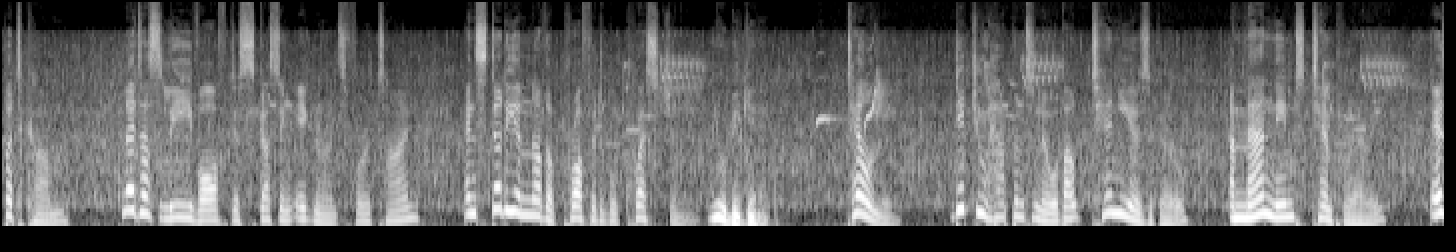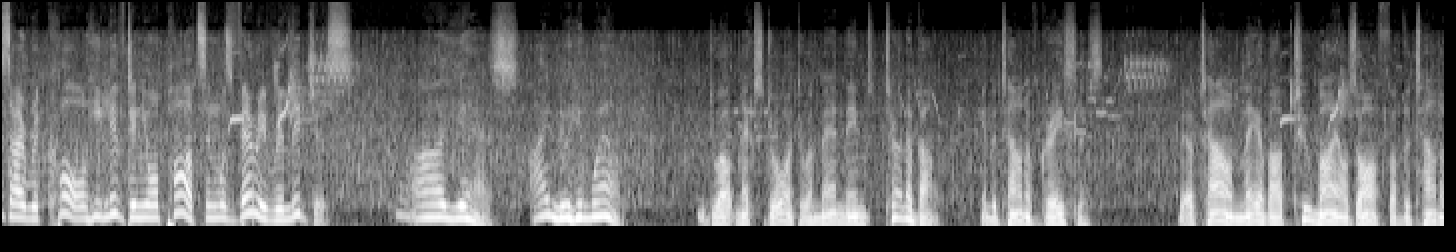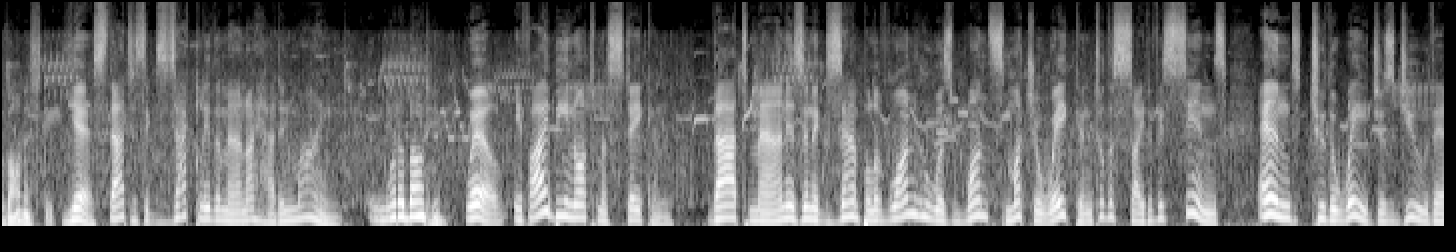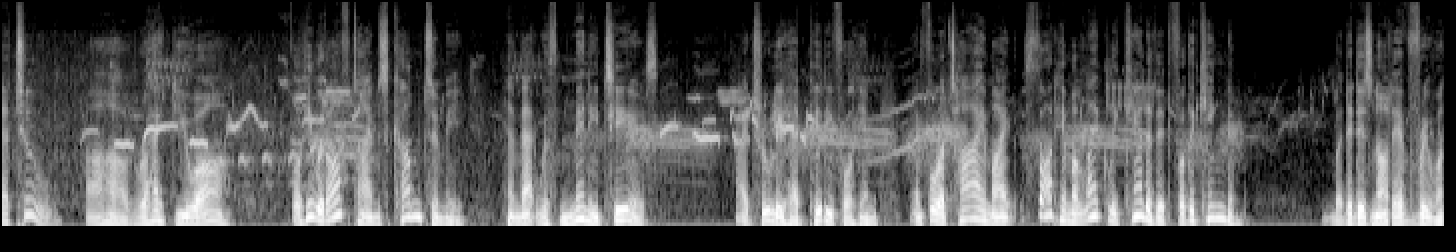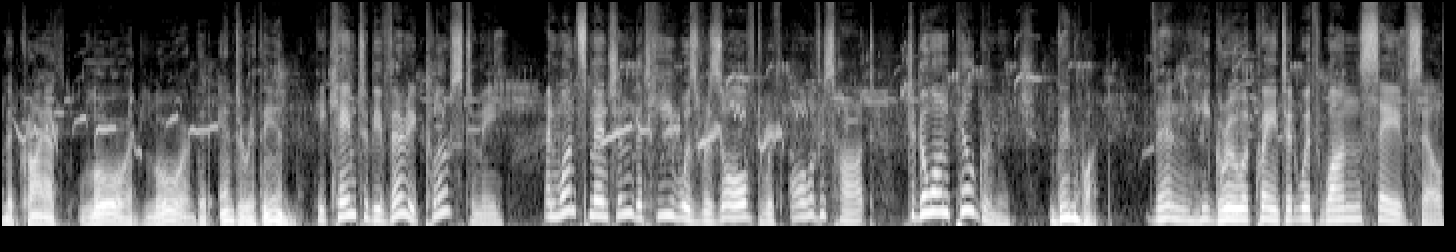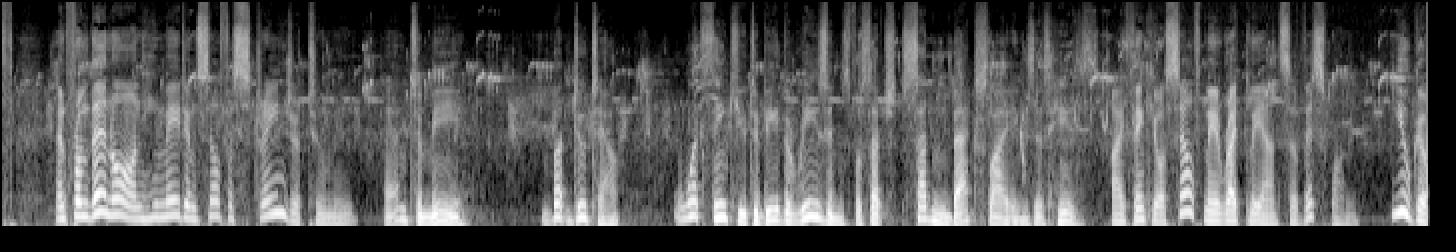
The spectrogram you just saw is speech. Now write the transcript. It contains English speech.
But come, let us leave off discussing ignorance for a time and study another profitable question. You begin it. Tell me, did you happen to know about ten years ago a man named Temporary? As I recall, he lived in your parts and was very religious. Ah, yes, I knew him well. He dwelt next door to a man named Turnabout in the town of Graceless. Their town lay about two miles off of the town of Honesty. Yes, that is exactly the man I had in mind. What about him? Well, if I be not mistaken, that man is an example of one who was once much awakened to the sight of his sins and to the wages due thereto. Ah, right you are. For he would oft times come to me, and that with many tears. I truly had pity for him, and for a time I thought him a likely candidate for the kingdom. But it is not everyone that crieth, Lord, Lord, that entereth in. He came to be very close to me, and once mentioned that he was resolved with all of his heart to go on pilgrimage. Then what? Then he grew acquainted with one Save-self, and from then on he made himself a stranger to me. And to me. But do tell, what think you to be the reasons for such sudden backslidings as his? I think yourself may rightly answer this one. You go.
